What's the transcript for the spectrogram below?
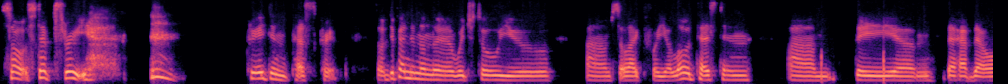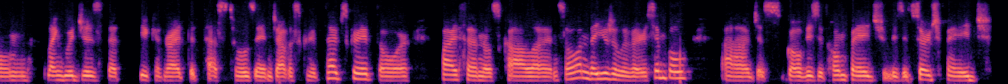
So step three, creating test script. So depending on which tool you um, select for your load testing, um, they um, they have their own languages that you can write the test tools in JavaScript, TypeScript, or Python or Scala, and so on. They're usually very simple. Uh, just go visit homepage, visit search page,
